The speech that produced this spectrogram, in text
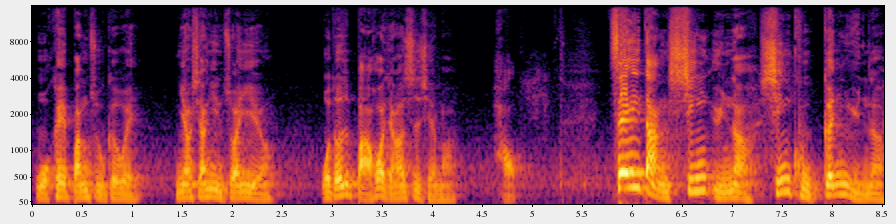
我可以帮助各位。你要相信专业哦，我都是把话讲到事前嘛。好，这一档星云啊，辛苦耕耘呢。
